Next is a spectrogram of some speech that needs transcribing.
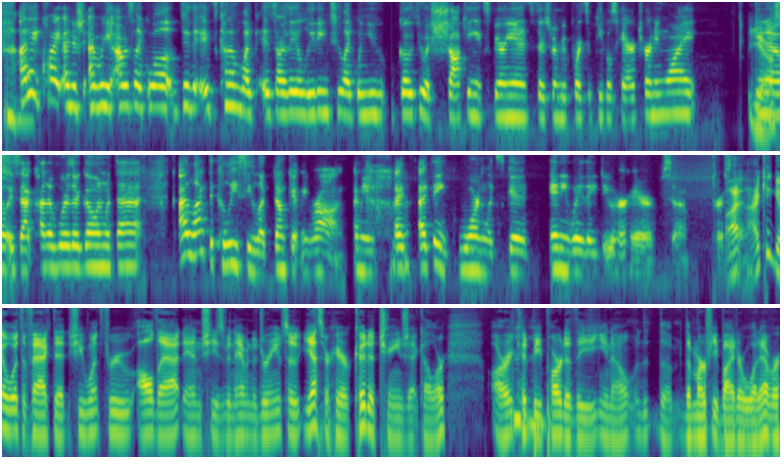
Mhm. I didn't quite understand. I mean, I was like, well, did they, it's kind of like, is are they alluding to like when you go through a shocking experience? There's been reports of people's hair turning white. You Yes. know, is that kind of where they're going with that? I like the Khaleesi look. Don't get me wrong. I mean, I, I think Warren looks good any way they do her hair. So, personally. I, I could go with the fact that she went through all that and she's been having a dream. So yes, her hair could have changed that color, or it could be mm-hmm. part of the you know the the Murphy bite or whatever.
